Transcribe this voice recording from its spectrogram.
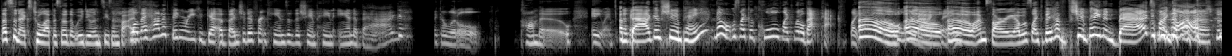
That's the next tool episode that we do in season five. Well, they had a thing where you could get a bunch of different cans of the champagne and a bag, like a little combo. Anyway, a okay. bag of champagne? No, it was like a cool like little backpack. Like Oh, oh, oh, I'm sorry. I was like, they have champagne in bags? My God.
